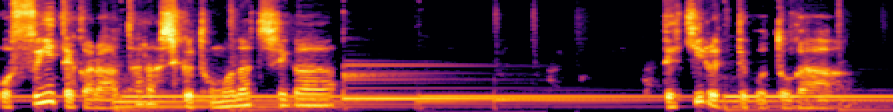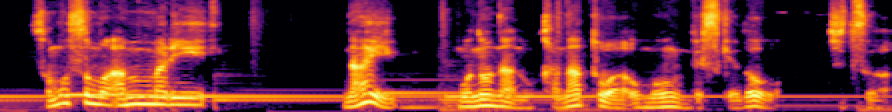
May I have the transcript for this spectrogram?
を過ぎてから新しく友達ができるってことが、そもそもあんまりないものなのかなとは思うんですけど、実は。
